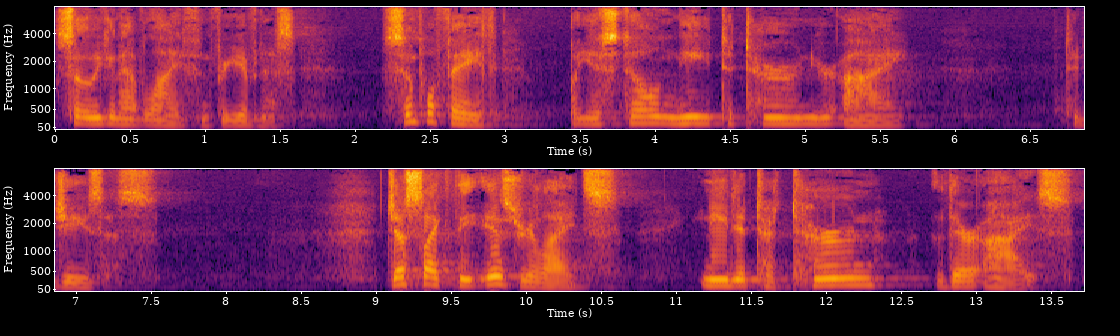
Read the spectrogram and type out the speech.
so that we can have life and forgiveness. Simple faith, but you still need to turn your eye to Jesus. Just like the Israelites needed to turn their eyes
